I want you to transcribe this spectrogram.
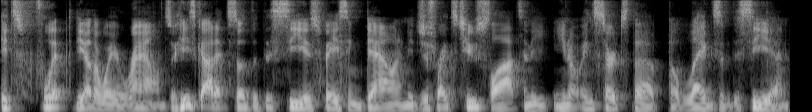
it's flipped the other way around. So he's got it so that the C is facing down and he just writes two slots and he, you know, inserts the the legs of the C in.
